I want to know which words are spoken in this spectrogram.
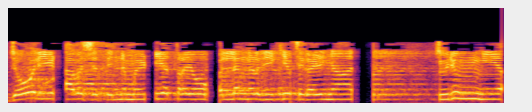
ജോലിയുടെ ആവശ്യത്തിനും വേണ്ടി എത്രയോ കൊല്ലങ്ങൾ നീക്കി വെച്ച് കഴിഞ്ഞാൽ ചുരുങ്ങിയ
